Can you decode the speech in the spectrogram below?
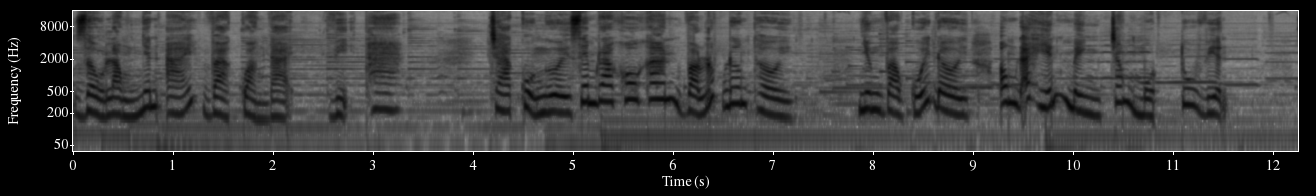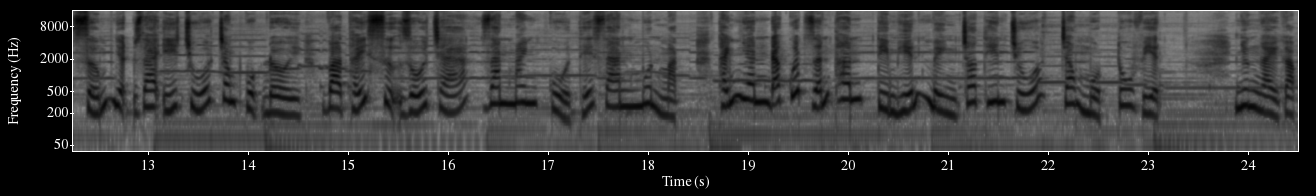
giàu lòng nhân ái và quảng đại vị tha. Cha của người xem ra khô khan vào lúc đương thời, nhưng vào cuối đời, ông đã hiến mình trong một tu viện. Sớm nhận ra ý chúa trong cuộc đời và thấy sự dối trá, gian manh của thế gian muôn mặt, thánh nhân đã quyết dấn thân tìm hiến mình cho thiên chúa trong một tu viện nhưng Ngài gặp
